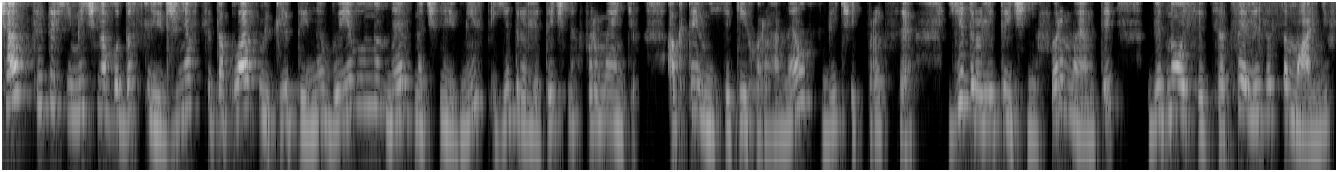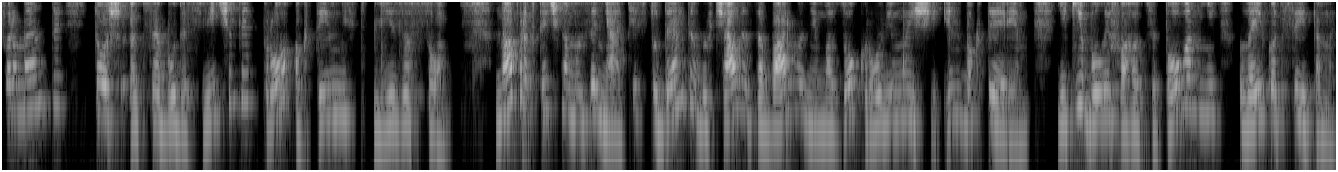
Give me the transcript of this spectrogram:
час цитохімічного дослідження в цитоплазмі клітини виявлено незначний вміст гідролітичних ферментів, активність яких органел свідчить про це. Гідролітичні ферменти відносяться, це лізосомальні ферменти, тож е, це буде свідчити про активність лізосом. На практичному занятті студенти вивчали забарвлений мазок крові миші із бактеріями, які були фагоцитовані лейкоцитами,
